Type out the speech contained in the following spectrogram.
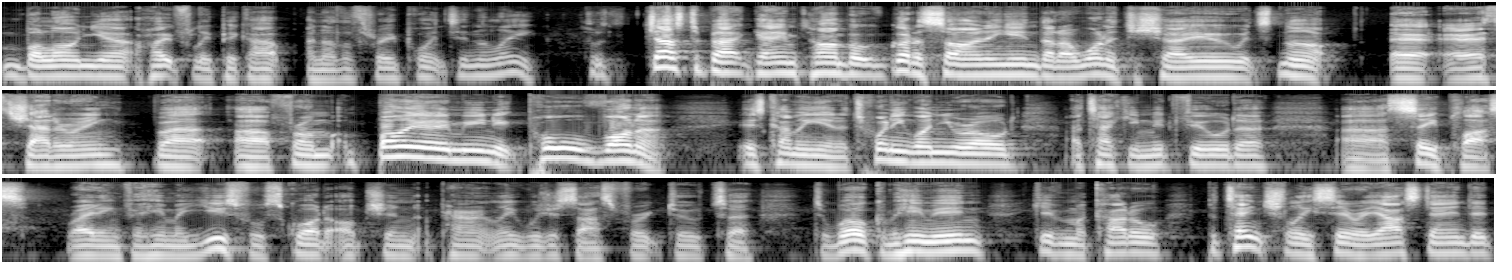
Bologna, hopefully pick up another three points in the league. So it's just about game time, but we've got a signing in that I wanted to show you. It's not uh, earth shattering, but uh, from Bayern Munich, Paul Wanner is coming in, a 21 year old attacking midfielder, uh, C plus rating for him, a useful squad option. Apparently, we'll just ask Fructal to to welcome him in, give him a cuddle, potentially Serie A standard.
